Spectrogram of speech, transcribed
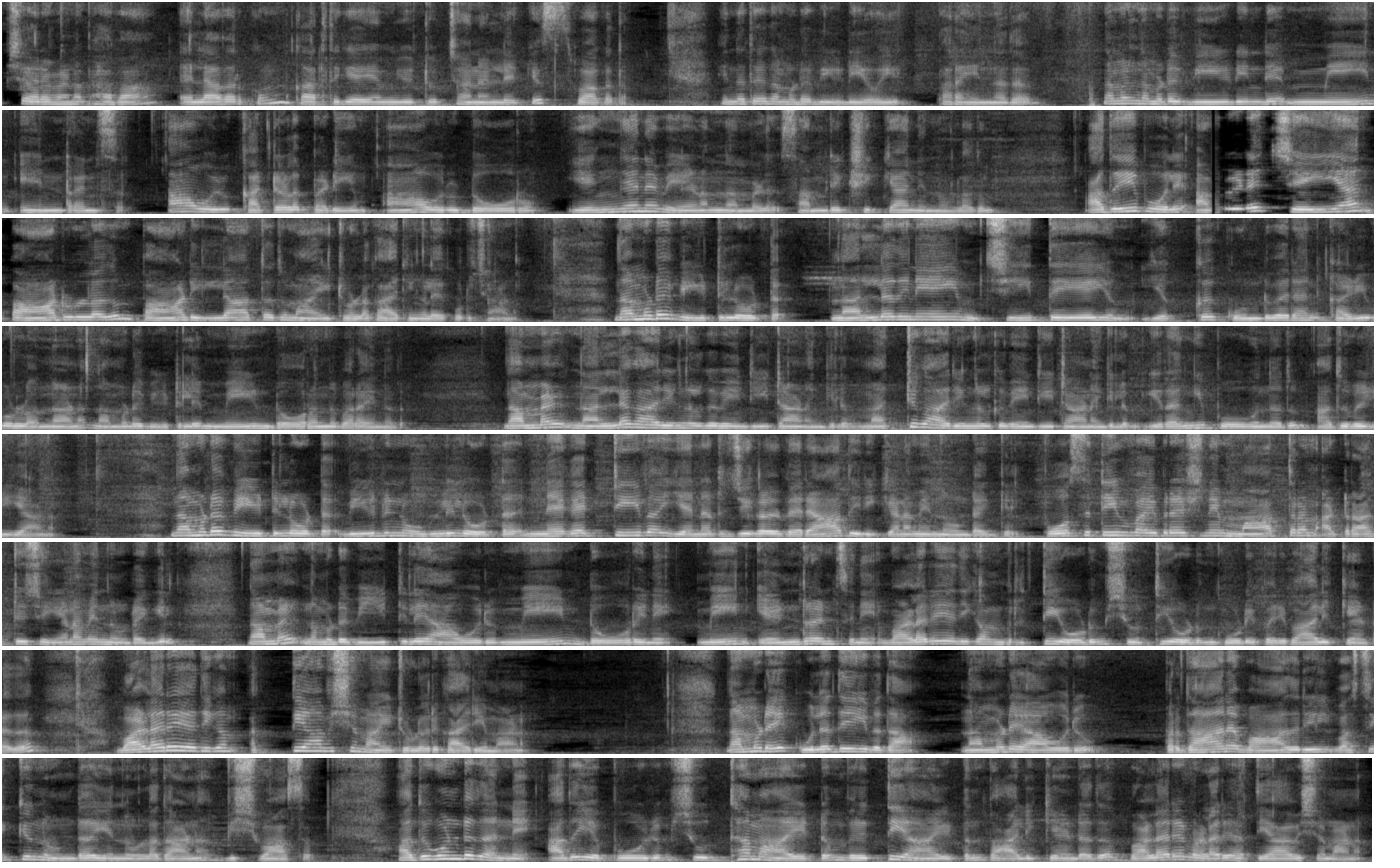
ശരവണ ഭവ എല്ലാവർക്കും കാർത്തികേയം യൂട്യൂബ് ചാനലിലേക്ക് സ്വാഗതം. ഇന്നത്തെ നമ്മുടെ വീഡിയോയിൽ പറയുന്നത് നമ്മൾ നമ്മുടെ വീടിന്റെ മെയിൻ എൻട്രൻസ് ആ ഒരു കട്ടിളപ്പടിയും ആ ഒരു ഡോറും എങ്ങനെ വേണം നമ്മൾ സംരക്ഷിക്കാൻ എന്നുള്ളതും അതേപോലെ അവിടെ ചെയ്യാൻ പാടുള്ളതും പാടില്ലാത്തതുമായിട്ടുള്ള കാര്യങ്ങളെക്കുറിച്ചാണ്. നമ്മുടെ വീട്ടിലോട്ട് നല്ലതിനെയും ചീത്തയെയും ഒക്കെ കൊണ്ടുവരാൻ കഴിവുള്ള ഒന്നാണ് നമ്മുടെ വീട്ടിലെ മെയിൻ ഡോർ എന്ന് പറയുന്നത്. നമ്മൾ നല്ല കാര്യങ്ങൾക്ക് വേണ്ടിയിട്ടാണെങ്കിലും മറ്റു കാര്യങ്ങൾക്ക് വേണ്ടിയിട്ടാണെങ്കിലും ഇറങ്ങിപ്പോകുന്നതും അതുവഴിയാണ്. നമ്മുടെ വീട്ടിലോട്ട് വീടിനുള്ളിലോട്ട് നെഗറ്റീവ് എനർജികൾ വരാതിരിക്കണമെന്നുണ്ടെങ്കിൽ പോസിറ്റീവ് വൈബ്രേഷനെ മാത്രം അട്രാക്റ്റ് ചെയ്യണമെന്നുണ്ടെങ്കിൽ നമ്മൾ നമ്മുടെ വീട്ടിലെ ആ ഒരു മെയിൻ ഡോറിനെ മെയിൻ എൻട്രൻസിനെ വളരെയധികം വൃത്തിയോടും ശുദ്ധിയോടും കൂടി പരിപാലിക്കേണ്ടത് വളരെയധികം അത്യാവശ്യമായിട്ടുള്ളൊരു കാര്യമാണ്. നമ്മുടെ കുലദൈവത നമ്മുടെ ആ ഒരു പ്രധാന വാതിലിൽ വസിക്കുന്നുണ്ട് എന്നുള്ളതാണ് വിശ്വാസം. അതുകൊണ്ട് തന്നെ അത് എപ്പോഴും ശുദ്ധമായിട്ടും വൃത്തിയായിട്ടും പാലിക്കേണ്ടത് വളരെ വളരെ അത്യാവശ്യമാണ്.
